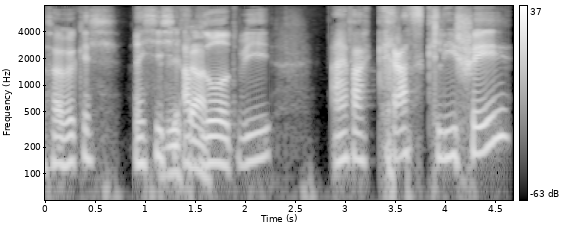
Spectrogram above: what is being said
Das war wirklich richtig Inwiefern? absurd, wie einfach krass Klischee,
